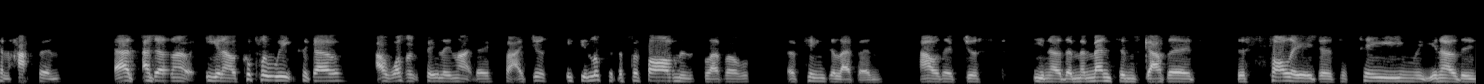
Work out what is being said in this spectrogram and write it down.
can happen. I, I don't know. You know, a couple of weeks ago, I wasn't feeling like this, but I just, if you look at the performance level of Kings Eleven, how they've just, you know, the momentum's gathered, they're solid as a team. You know, they're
